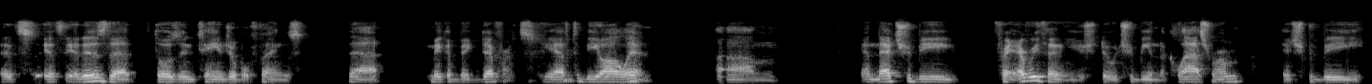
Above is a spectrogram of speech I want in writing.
it's it's it is that those intangible things that make a big difference. You have to be all in, um, and that should be for everything you should do. It should be in the classroom. It should be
